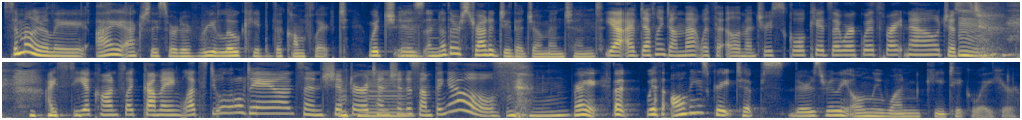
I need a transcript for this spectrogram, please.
Similarly, I actually sort of relocated the conflict which mm. is another strategy that Joe mentioned. Yeah, I've definitely done that with the elementary school kids I work with right now. Just mm. I see a conflict coming, let's do a little dance and shift mm-hmm. our attention to mm-hmm. something else. Mm-hmm. Right. But with all these great tips, there's really only one key takeaway here.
